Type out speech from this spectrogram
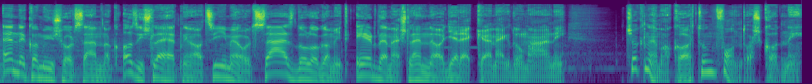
Ennek a műsorszámnak az is lehetne a címe, hogy száz dolog, amit érdemes lenne a gyerekkel megdomálni. Csak nem akartunk fontoskodni.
